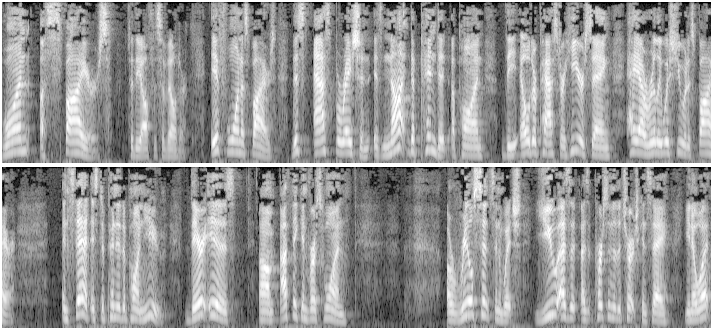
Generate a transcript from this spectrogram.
one aspires to the office of elder. If one aspires. This aspiration is not dependent upon the elder pastor here saying, hey, I really wish you would aspire. Instead, it's dependent upon you. There is, um, I think in verse 1, a real sense in which you as a, as a person of the church can say, you know what?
